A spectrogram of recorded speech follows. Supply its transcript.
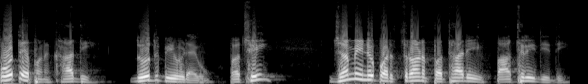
પોતે પણ ખાધી, દૂધ પીવડાવ્યું. પછી જમીન ઉપર ત્રણ પથારી પાથરી દીધી.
